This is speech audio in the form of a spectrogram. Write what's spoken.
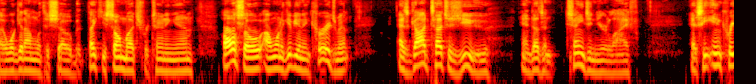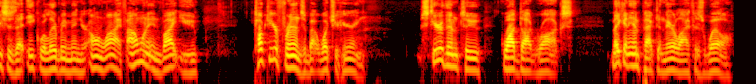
uh, we'll get on with the show. But thank you so much for tuning in. Also, I want to give you an encouragement as God touches you and doesn't change in your life, as He increases that equilibrium in your own life, I want to invite you talk to your friends about what you're hearing. Steer them to Gwot Dot Rocks. Make an impact in their life as well.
